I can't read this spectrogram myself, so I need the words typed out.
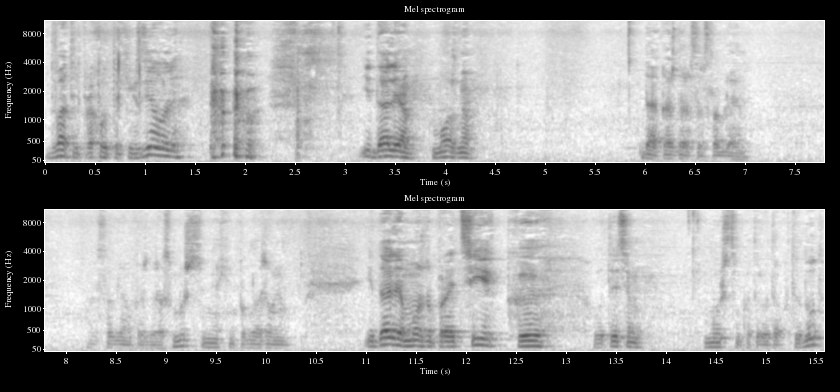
Два-три прохода таких сделали. И далее можно, да, каждый раз расслабляем. Расслабляем каждый раз мышцы мягким поглаживанием. И далее можно пройти к вот этим мышцам, которые вот так вот идут.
